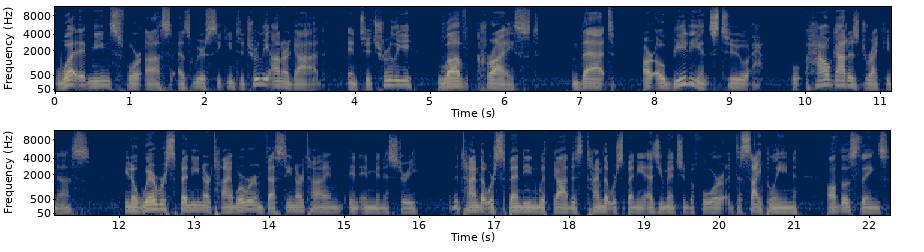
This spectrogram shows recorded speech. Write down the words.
what it means for us as we're seeking to truly honor God and to truly love Christ. That our obedience to how God is directing us, you know, where we're spending our time, where we're investing our time in, in ministry, the time that we're spending with God, this time that we're spending, as you mentioned before, discipling, all those things,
